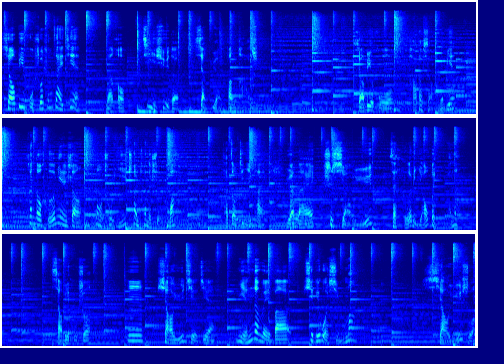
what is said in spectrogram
小壁虎说声再见，然后继续的向远方爬去。小壁虎爬到小河边。看到河面上冒出一串串的水花，他走近一看，原来是小鱼在河里摇尾巴呢。小壁虎说：“嗯，小鱼姐姐，您的尾巴借给我行吗？”小鱼说：“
